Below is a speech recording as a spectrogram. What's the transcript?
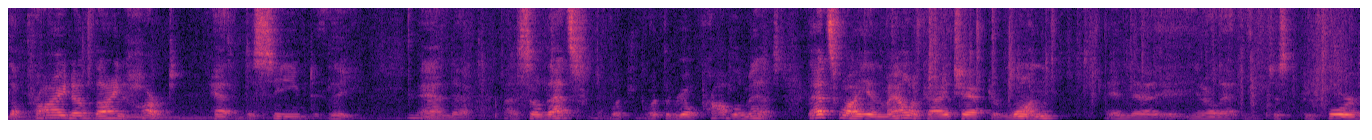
The pride of thine heart hath deceived thee. Mm. And uh, so that's what, what the real problem is. That's why in Malachi chapter 1, and uh, you know that just before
